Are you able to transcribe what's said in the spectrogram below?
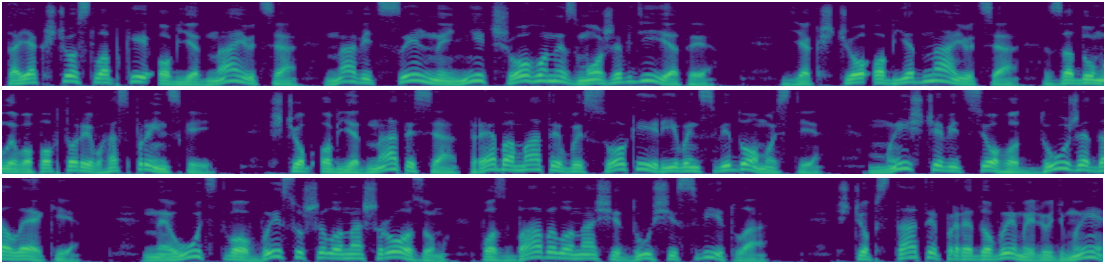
Та якщо слабки об'єднаються, навіть сильний нічого не зможе вдіяти. Якщо об'єднаються, задумливо повторив Гаспринський. Щоб об'єднатися, треба мати високий рівень свідомості. Ми ще від цього дуже далекі. Неудство висушило наш розум, позбавило наші душі світла. Щоб стати передовими людьми,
